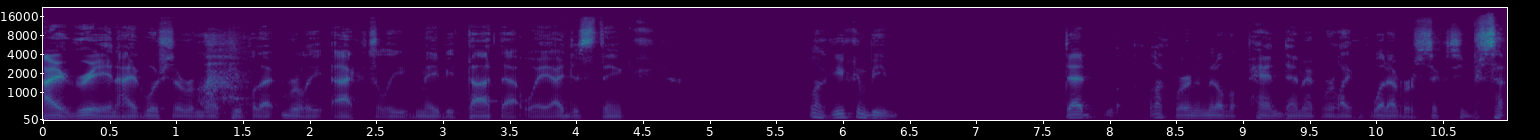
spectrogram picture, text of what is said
I agree, and I wish there were more people that really actually maybe thought that way. I just think, look, you can be dead. Look, we're in the middle of a pandemic where like whatever, sixty percent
